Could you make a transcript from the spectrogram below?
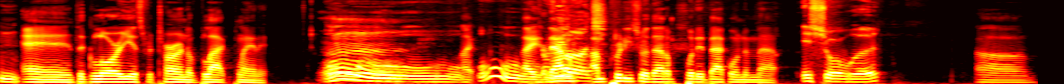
Mm. and the glorious return of Black Planet. Ooh, Like, ooh, like that'll. I'm pretty sure that'll put it back on the map. it sure would. Um,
